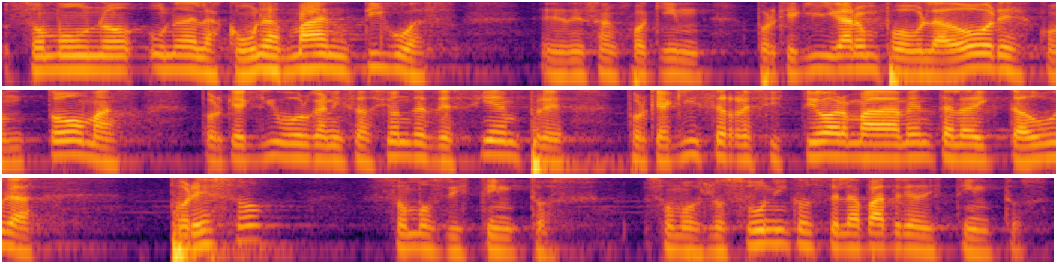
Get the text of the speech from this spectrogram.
somos una de las comunas más antiguas eh, de San Joaquín, porque aquí llegaron pobladores con tomas, porque aquí hubo organización desde siempre, porque aquí se resistió armadamente a la dictadura. Por eso somos distintos, somos los únicos de la patria distintos.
